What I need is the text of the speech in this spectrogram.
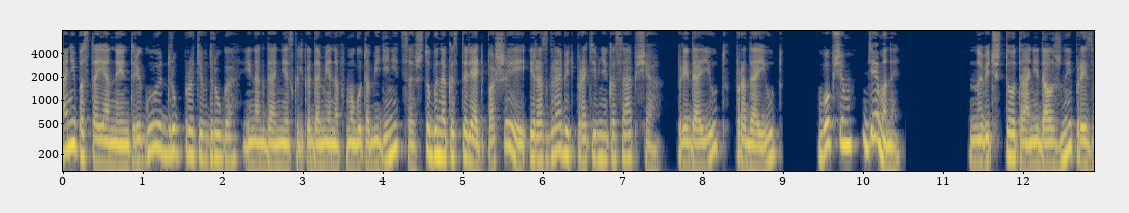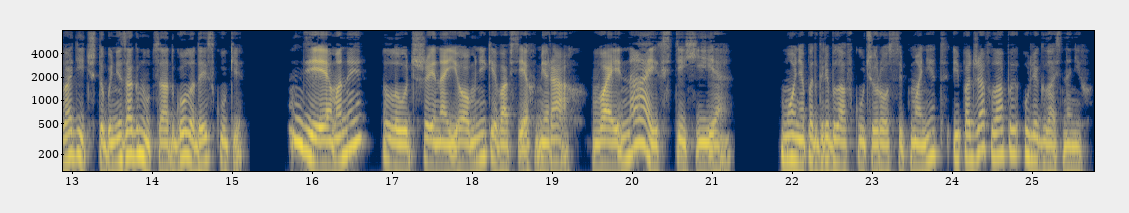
Они постоянно интригуют друг против друга, иногда несколько доменов могут объединиться, чтобы накостылять по шее и разграбить противника сообща. Предают, продают. В общем, демоны. Но ведь что-то они должны производить, чтобы не загнуться от голода и скуки. Демоны — лучшие наемники во всех мирах. Война — их стихия. Моня подгребла в кучу россыпь монет и, поджав лапы, улеглась на них.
